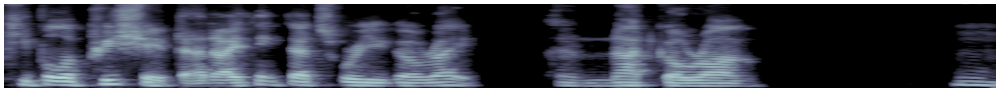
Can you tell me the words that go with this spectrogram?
people appreciate that. I think that's where you go right and not go wrong. Hmm.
